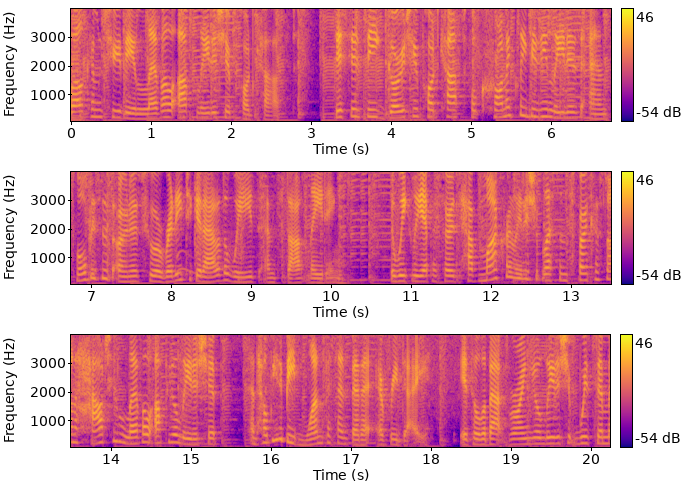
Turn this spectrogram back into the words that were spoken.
Welcome to the Level Up Leadership Podcast. This is the go to podcast for chronically busy leaders and small business owners who are ready to get out of the weeds and start leading. The weekly episodes have micro leadership lessons focused on how to level up your leadership and help you to be 1% better every day. It's all about growing your leadership wisdom,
